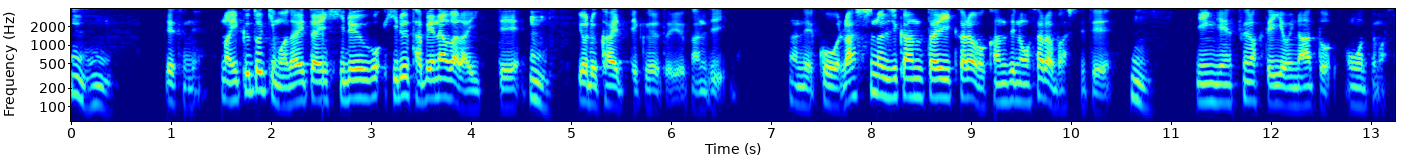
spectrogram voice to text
うんうん。ですね。まあ行く時もだいたい昼ご、昼食べながら行って、うん夜帰ってくるという感じ。なんで、こう、ラッシュの時間帯からは完全におさらばしてて、うん。人間少なくていいよいいなと思ってます。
